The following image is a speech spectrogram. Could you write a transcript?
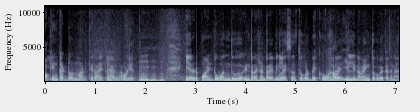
ವಾಕಿಂಗ್ ಕಟ್ ಡೌನ್ ಮಾಡ್ತೀರಾ? ಈ ಥರ ಎಲ್ಲ ಉಳಿಯುತ್ತೆ. ಹ್ಞೂ ಹ್ಞೂ ಹ್ಞೂ ಎರಡು ಪಾಯಿಂಟು ಒಂದು ಇಂಟರ್ನ್ಯಾಷನಲ್ ಡ್ರೈವಿಂಗ್ ಲೈಸೆನ್ಸ್ ತೊಗೊಳ್ಬೇಕು ಅಂದರೆ ಇಲ್ಲಿ ನಾವು ಹೆಂಗೆ ತಗೋಬೇಕು ಅದನ್ನ?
